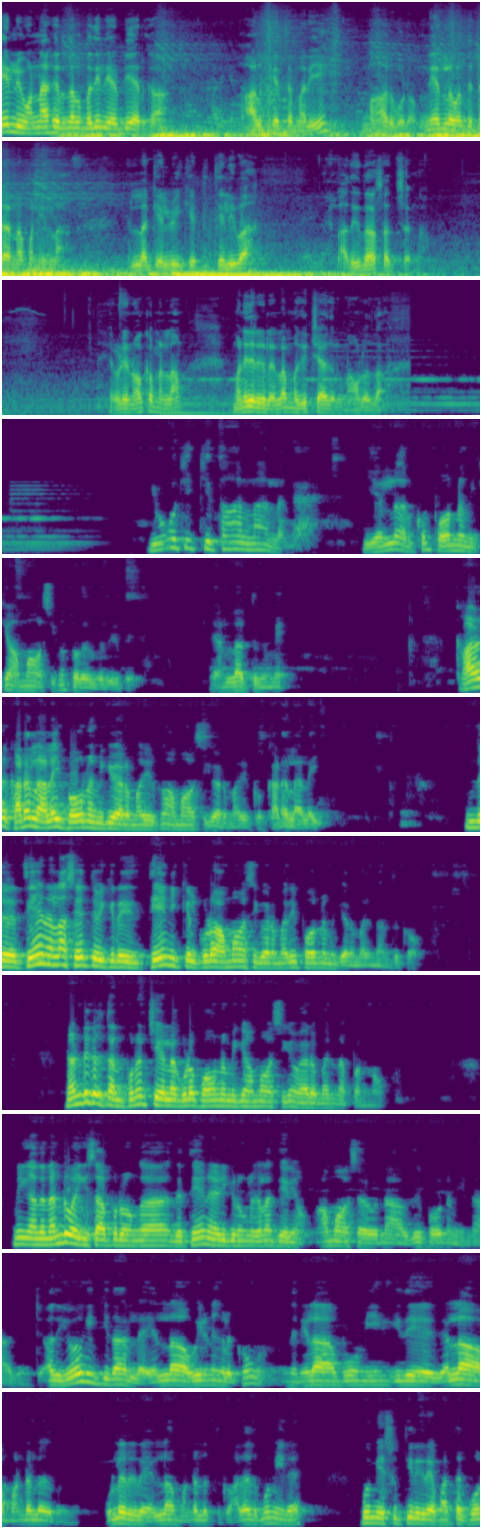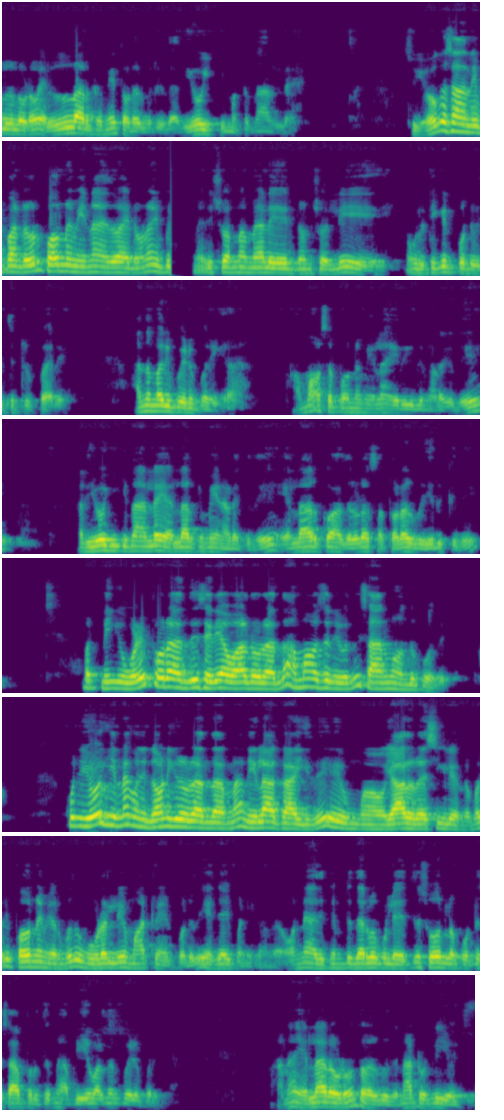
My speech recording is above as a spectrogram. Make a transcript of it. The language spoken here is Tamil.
கேள்வி ஒன்றாக இருந்தாலும் பதில் எப்படியா இருக்கும் ஆளுக்கு ஏற்ற மாதிரி மாறுபடும். நேரில் வந்துட்டால் என்ன பண்ணிடலாம்? எல்லா கேள்வியும் கேட்டு தெளிவாக அதுக்கு தான் சத் சங்கம் என்னுடைய நோக்கம் எல்லாம் மனிதர்கள் எல்லாம் மகிழ்ச்சியாக இருக்கணும் அவ்வளோதான் யோகிக்கு தான் எல்லாம் இல்லைங்க. எல்லாருக்கும் பௌர்ணமிக்கும் அமாவாசைக்கும் தொடர்பு இருக்குது. எல்லாத்துக்குமே. கடல் அலை பௌர்ணமிக்கு வேறு மாதிரி இருக்கும் அமாவாசைக்கு வேறு மாதிரி இருக்கும். கடல் அலை. இந்த தேனெல்லாம் சேர்த்து வைக்கிற தேனீக்கள் கூட அமாவாசைக்கு வர மாதிரி பௌர்ணமிக்கு வர மாதிரி நடந்துக்கும். நண்டுகள் தன் புணர்ச்சியெல்லாம் கூட பௌர்ணமிக்கும் அமாவாசைக்கும் வேற மாதிரி நான் பண்ணோம். நீங்கள் அந்த நண்டு வாங்கி சாப்பிட்றவங்க இந்த தேன் அடிக்கிறவங்களுக்கெல்லாம் தெரியும் அமாவாசை என்ன ஆகுது பௌர்ணமி என்ன ஆகுதுன்ட்டு. அது யோகிக்கு தான் இல்லை. எல்லா உயிரினங்களுக்கும் இந்த நிலா பூமி இது எல்லா மண்டல உள்ள இருக்கிற எல்லா மண்டலத்துக்கும் அதாவது பூமியில் பூமியை சுற்றி இருக்கிற மற்ற கோள்களோட எல்லாருக்குமே தொடர்பு இருக்குது. அது யோகிக்கு மட்டும்தான் இல்லை. ஸோ யோக சாதனை பண்ணுறவர் பௌர்ணமின்னா இதுவாகிட்டோம்னா இப்போ மாதிரி சொன்னால் மேலே ஏறிட்டோம்னு சொல்லி உங்களுக்கு டிக்கெட் போட்டு வித்துட்டு அந்த மாதிரி போயிட போகிறீங்களா அமாவாசை பௌர்ணமி எல்லாம் இருக்குது நடக்குது. அது யோகிக்கு தான் இல்லை எல்லாருக்குமே நடக்குது. எல்லாருக்கும் அதோட ச- தொடர்பு இருக்குது. பட் நீங்கள் உழைப்பவராக இருந்து சரியாக வாழ்றவராக இருந்தால் அமாவாசை வந்து சாதனமாக வந்து போகுது. கொஞ்சம் யோகின்னா கொஞ்சம் கவனிக்கிறவராக இருந்தாருன்னா நிலா காயுது யார் யாரும் ரசிக்கலைன்ற மாதிரி பௌர்ணமி வரும்போது உங்கள் உடல்லையும் மாற்றம் ஏற்படுது என்ஜாய் பண்ணிக்கோங்க. உடனே அதுக்குன்ட்டு தர்மபுள்ளி எடுத்து சோறில் போட்டு சாப்பிட்றதுன்னு அப்படியே வளர்ந்துன்னு போயிட போகிறீங்க ஆனால் எல்லாரோடவும் தொடர்புது நாட் ஒன்லி யோகி.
